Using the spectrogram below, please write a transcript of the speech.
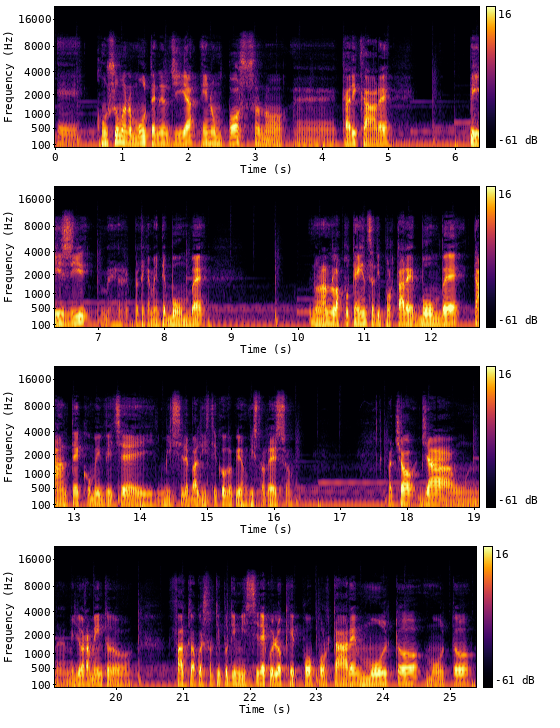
eh, consumano molta energia e non possono eh, caricare pesi, praticamente bombe, non hanno la potenza di portare bombe tante come invece il missile balistico che abbiamo visto adesso. Perciò già un miglioramento fatto da questo tipo di missile è quello che può portare molto molto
